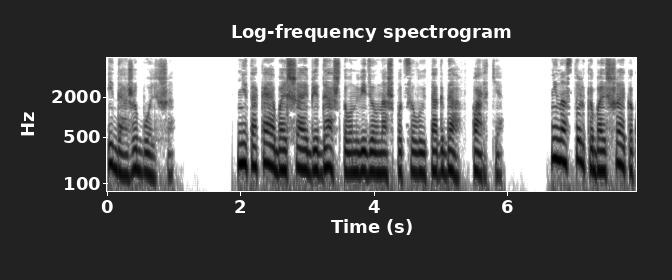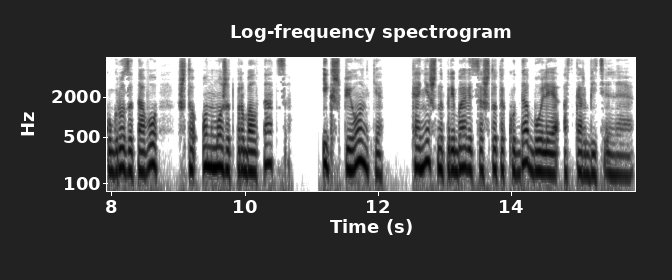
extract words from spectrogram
И даже больше. Не такая большая беда, что он видел наш поцелуй тогда, в парке. Не настолько большая, как угроза того, что он может проболтаться, и к шпионке, конечно, прибавится что-то куда более оскорбительное.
